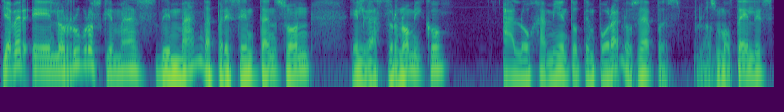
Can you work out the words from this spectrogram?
Y a ver, eh, los rubros que más demanda presentan son el gastronómico, alojamiento temporal, o sea, pues los moteles,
